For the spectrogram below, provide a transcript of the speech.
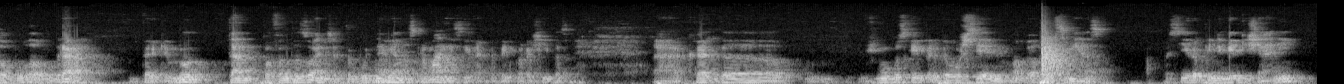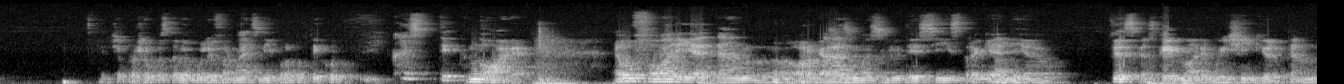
tobula audra. Tarkim, nu, ten pafantazuojant, čia turbūt ne vienas romanas yra apie tai parašytas, kad e, žmogus kaip ir be užsiemimo, be prasmės, pas jį yra pinigai kišeniai, Ir čia prašau pas tave guli farmaciniai produktai, kur kas tik nori. Euforija ten, orgasmas, liūdėsys, tragedija, viskas kaip nori maišyk ir ten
